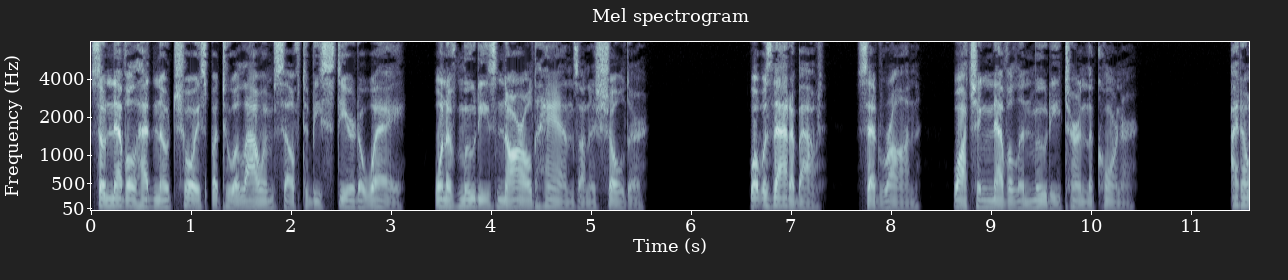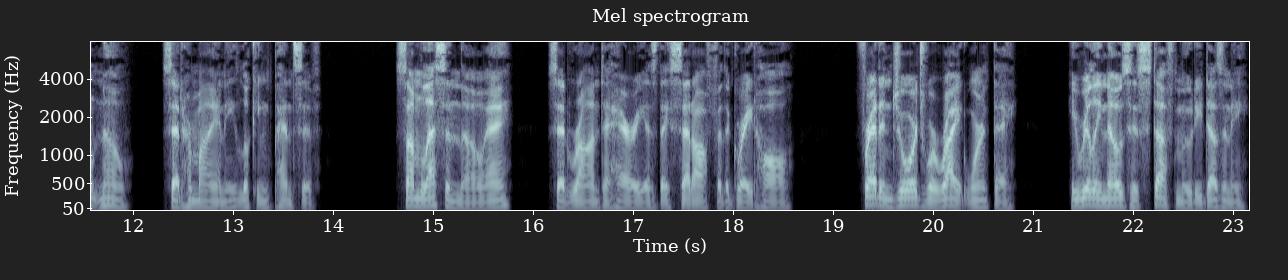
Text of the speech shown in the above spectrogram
so Neville had no choice but to allow himself to be steered away, one of Moody's gnarled hands on his shoulder. What was that about? said Ron, watching Neville and Moody turn the corner. I don't know, said Hermione, looking pensive. Some lesson, though, eh? said Ron to Harry as they set off for the Great Hall. Fred and George were right, weren't they? He really knows his stuff, Moody, doesn't he?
